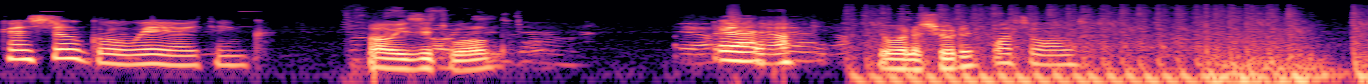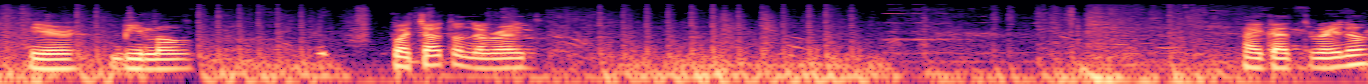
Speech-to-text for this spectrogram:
can still go away, I think. Oh, is it walled? Yeah. You wanna shoot it? What's all? Here, be long. Watch out on the right. I got Reyna.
